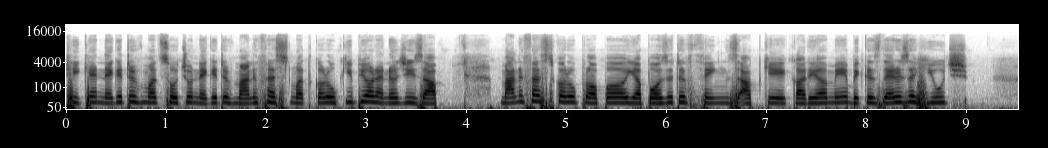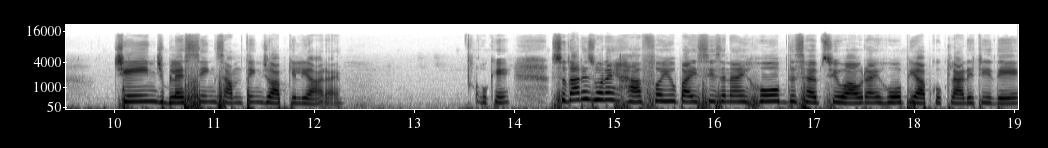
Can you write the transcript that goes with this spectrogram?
ठीक है नेगेटिव मत सोचो नेगेटिव मैनिफेस्ट मत करो कीप योर एनर्जीज आप मैनिफेस्ट करो प्रॉपर या पॉजिटिव थिंग्स आपके करियर में because there is a huge change blessing something जो आपके लिए आ रहा है। Okay so that is what I have for you Pisces I hope this helps you out I hope ये आपको क्लैरिटी दे।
